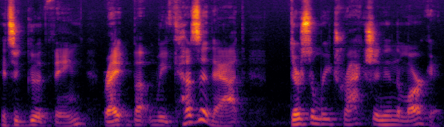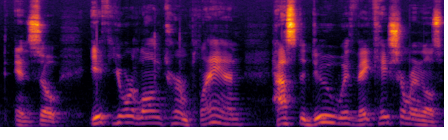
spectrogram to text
It's a good thing, right? But because of that, there's some retraction in the market. And so if your long term plan has to do with vacation rentals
